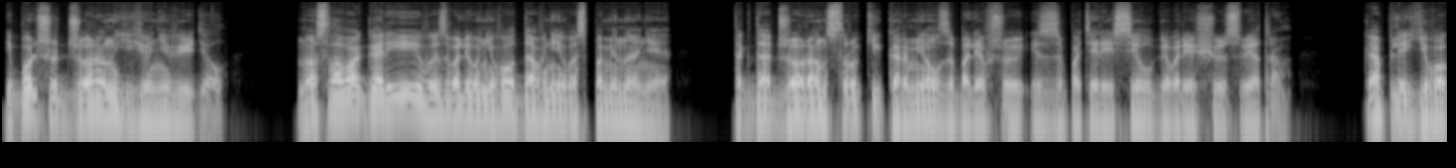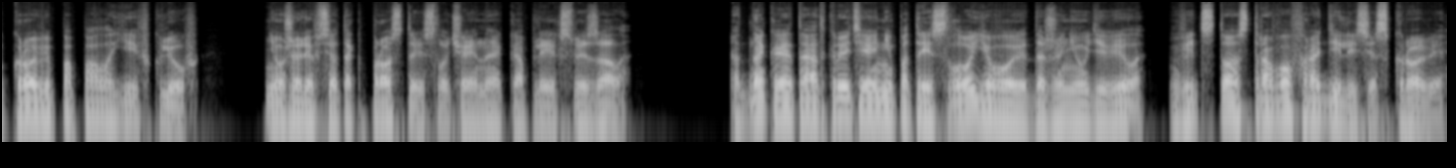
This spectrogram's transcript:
и больше Джоран ее не видел. Но слова Гарии вызвали у него давние воспоминания. Тогда Джоран с руки кормил заболевшую из-за потери сил, говорящую с ветром. Капля его крови попала ей в клюв. Неужели все так просто и случайная капля их связала? Однако это открытие не потрясло его и даже не удивило, ведь сто островов родились из крови.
